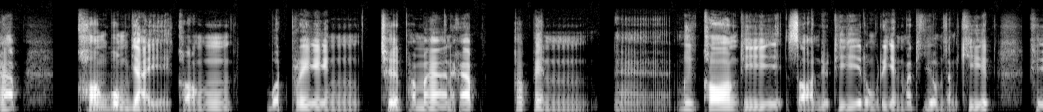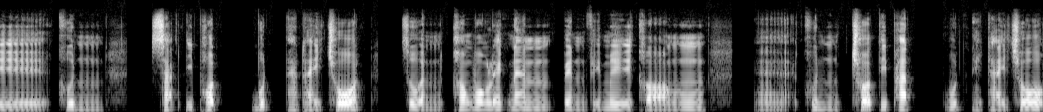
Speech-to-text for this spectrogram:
ครับ ของวงใหญ่ของบทเพลงเชิดพม่านะครับ ก็เป็นมือคล้องที่สอนอยู่ที่โรงเรียนมัธยมสังคีต คือคุณศักดิพจน์บุตรหทัยโชตส่วนของวงเล็กนั้นเป็นฝีมือของอคุณโชติพัฒน์วุฒิไทยโชค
